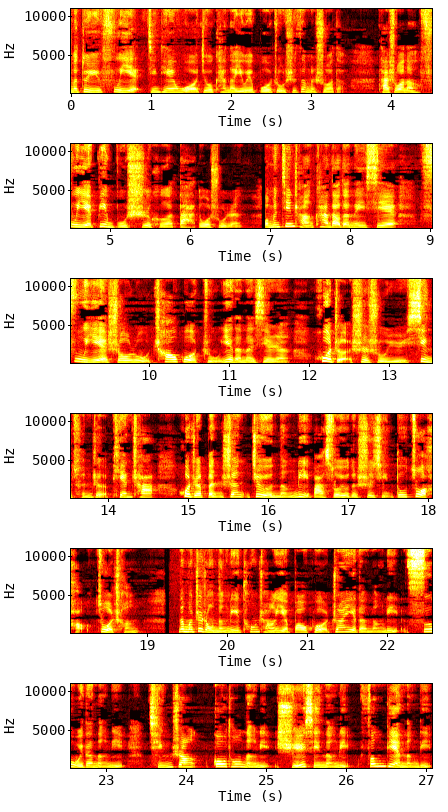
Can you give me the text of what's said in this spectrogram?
那么，对于副业，今天我就看到一位博主是这么说的：他说呢，副业并不适合大多数人。我们经常看到的那些副业收入超过主业的那些人，或者是属于幸存者偏差，或者本身就有能力把所有的事情都做好做成。那么这种能力通常也包括专业的能力、思维的能力、情商、沟通能力、学习能力、分辨能力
